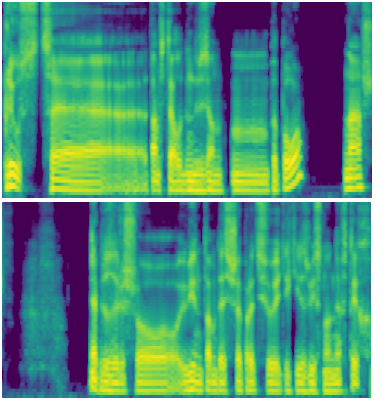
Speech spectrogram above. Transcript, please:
Плюс це там стояв один дивізіон ППО наш. Я підозрюю, що він там десь ще працює, який, звісно, не в тих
